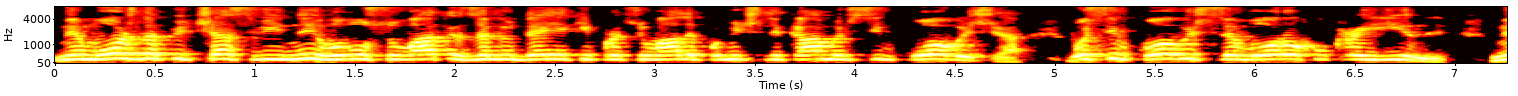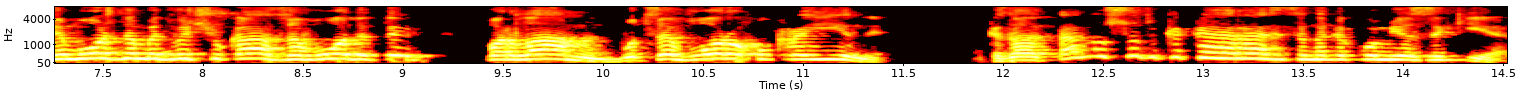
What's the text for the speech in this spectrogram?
Не можна під час війни голосувати за людей, які працювали помічниками в Сівковича, бо Сівкович це ворог України. Не можна Медведчука заводити в парламент, бо це ворог України. Казали, та ну що тут, яка різниця на якому язикі?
